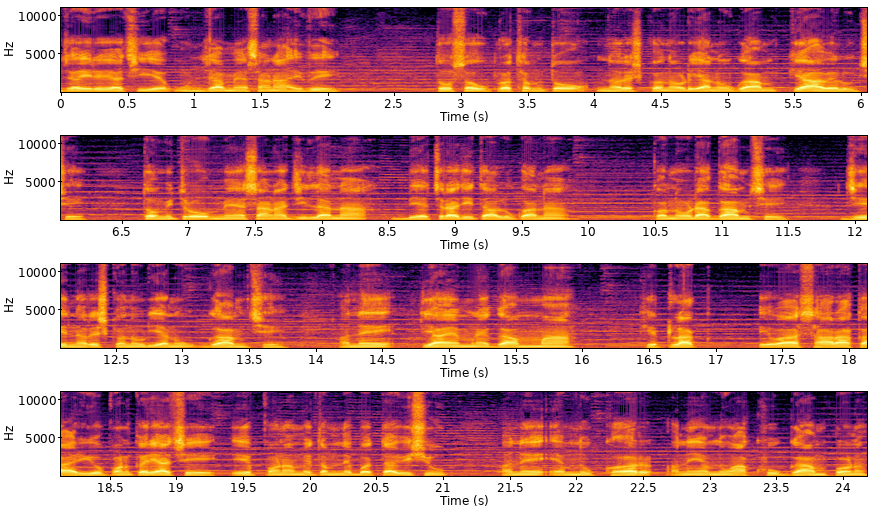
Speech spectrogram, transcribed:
જઈ રહ્યા છીએ ઊંઝા મહેસાણા હાઈવે. તો સૌ પ્રથમ તો નરેશ કનોડિયાનું ગામ ક્યાં આવેલું છે? તો મિત્રો, મહેસાણા જિલ્લાના બેચરાજી તાલુકાના કનોડા ગામ છે, જે નરેશ કનોડિયાનું ગામ છે. અને ત્યાં એમણે ગામમાં કેટલાક એવા સારા કાર્યો પણ કર્યા છે, એ પણ અમે તમને બતાવીશું અને એમનું ઘર અને એમનું આખું ગામ પણ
